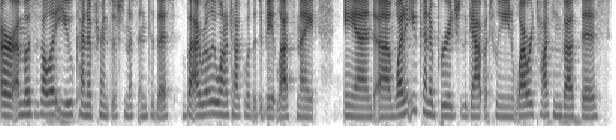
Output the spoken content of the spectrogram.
or uh, Moses, I'll let you kind of transition us into this, but I really want to talk about the debate last night. And um, why don't you kind of bridge the gap between why we're talking about this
